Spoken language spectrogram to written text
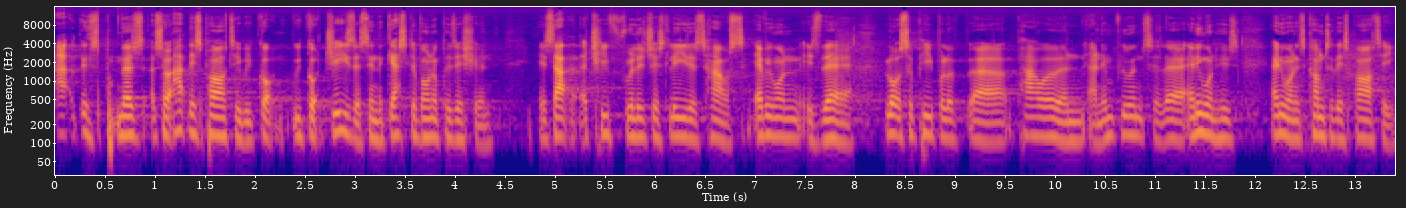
At this, so at this party, we've got, we've got Jesus in the guest of honor position. It's at a chief religious leader's house. Everyone is there. Lots of people of uh, power and, and influence are there. Anyone who's, anyone who's come to this party.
